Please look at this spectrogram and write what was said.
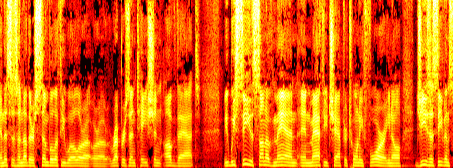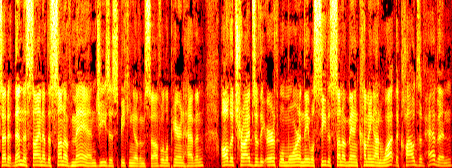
And this is another symbol, if you will, or a, or a representation of that. We see the Son of Man in Matthew chapter 24. You know, Jesus even said it. Then the sign of the Son of Man, Jesus speaking of himself, will appear in heaven. All the tribes of the earth will mourn, and they will see the Son of Man coming on what? The clouds of heaven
